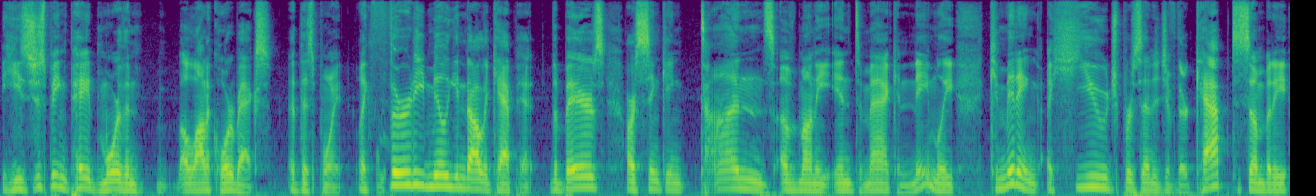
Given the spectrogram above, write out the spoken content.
He's just being paid more than a lot of quarterbacks at this point. Like $30 million cap hit. The Bears are sinking tons of money into Mack and namely committing a huge percentage of their cap to somebody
